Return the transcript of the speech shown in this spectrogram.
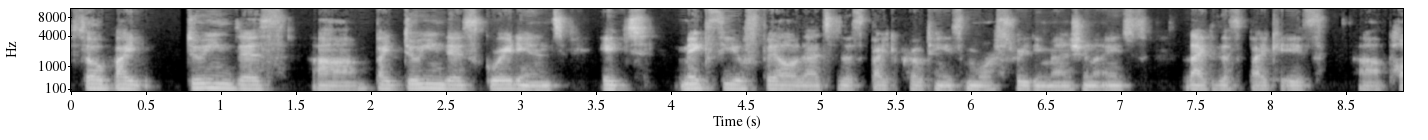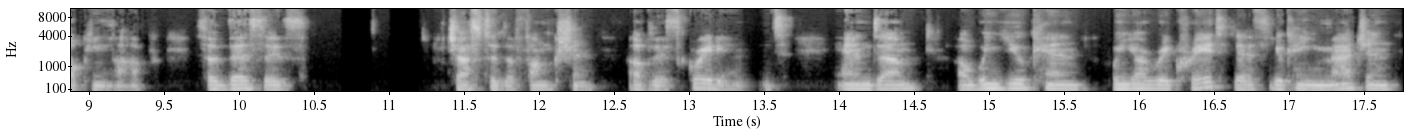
So by doing this, uh, by doing this gradient, it makes you feel that the spike protein is more three-dimensional. It's like the spike is uh, popping up. So this is just the function of this gradient. And um, uh, when you can, when you recreate this, you can imagine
